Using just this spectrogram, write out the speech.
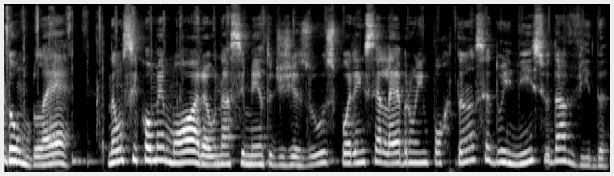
Candomblé não se comemora o nascimento de Jesus, porém celebram a importância do início da vida.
